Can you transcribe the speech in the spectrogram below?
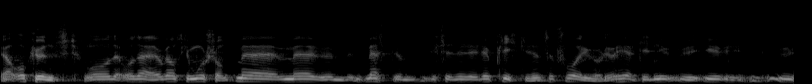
Ja, og kunst. Og og det er jo ganske morsomt med, med, med disse replikkene. Så foregår det jo hele tiden i, i,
